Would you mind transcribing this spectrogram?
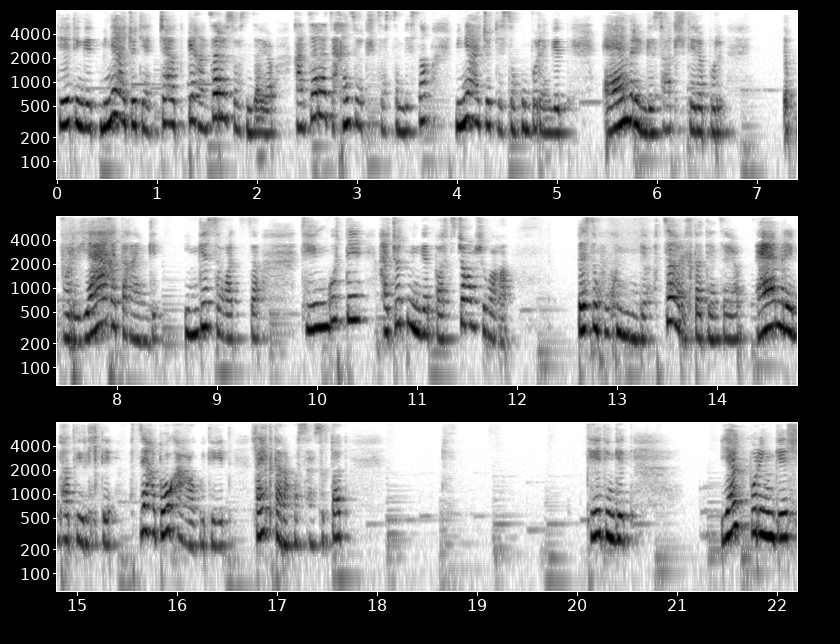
тэгээд ингээд миний хажууд ядж хаад би ганцаараа суусан заяа. Ганцаараа захын судалт суусан байсан. Миний хажууд байсан хүн бүр ингээд амар ингээд судалт дээр бүр бүр яагаад байгаа ингээд ингээд суугаадсан. Тэнгүүтээ хажууд нь ингээд болцож байгаа юм шиг байгаа. байсан хүүхэн ингээ уцаа оролдоод энэ заяа амар юм тод хэрэлтэй. Уцныхаа дууг хаагаагүй тэгээд лайк дараагүй сонсогдоод тэгээд ингээд яг бүр ингээл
